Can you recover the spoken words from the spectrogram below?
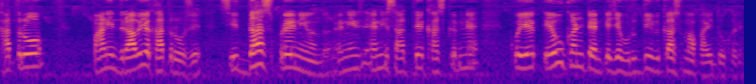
ખાતરો, પાણી દ્રાવ્ય ખાતરો છે, સીધા સ્પ્રેની અંદર. એની એની સાથે ખાસ કરીને કોઈ એક એવું કન્ટેન્ટ કે જે વૃદ્ધિ વિકાસમાં ફાયદો કરે.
